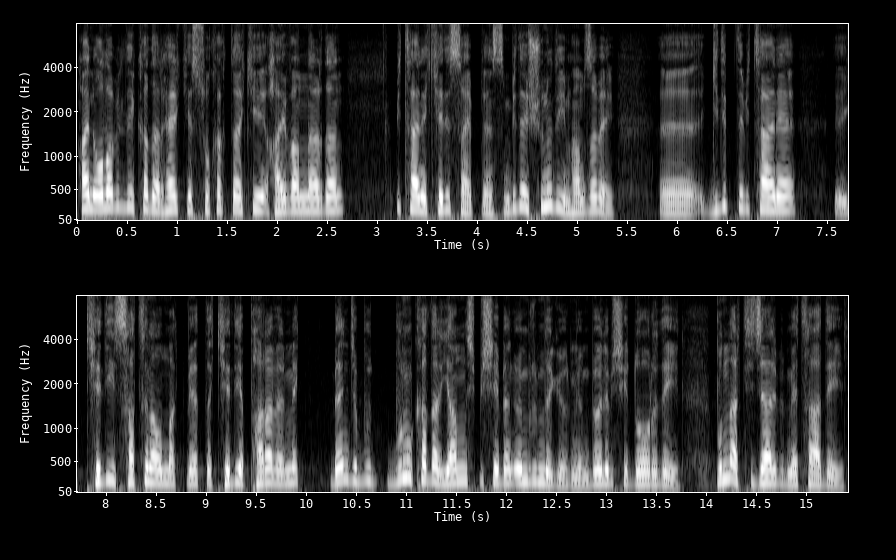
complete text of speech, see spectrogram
Hani olabildiği kadar herkes sokaktaki hayvanlardan bir tane kedi sahiplensin. Bir de şunu diyeyim Hamza Bey. e, gidip de bir tane e, kediyi satın almak veyahut da kediye para vermek bence bu bunun kadar yanlış bir şey ben ömrümde görmüyorum. Böyle bir şey doğru değil. Bunlar ticari bir meta değil.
